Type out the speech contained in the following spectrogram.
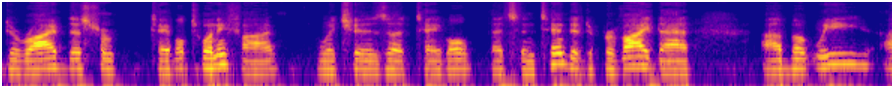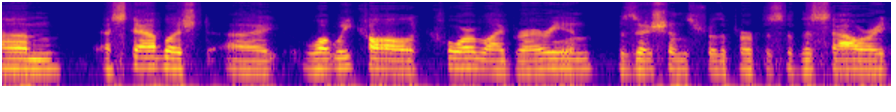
derived this from table 25, which is a table that's intended to provide that, uh, but we um, established uh, what we call core librarian positions for the purpose of the salary.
